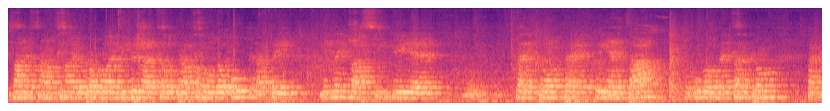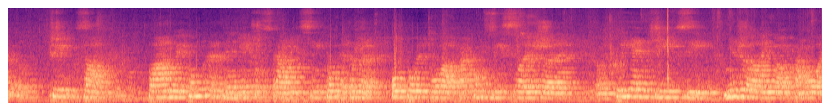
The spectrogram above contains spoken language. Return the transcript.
zamestnanci majú problém vydržať celú pracovnú dobu, teda v tej jednej časti, kde je centrum pre klienta, úvodné centrum, tak či sa plánuje konkrétne niečo spraviť s týmto, pretože odpoveď bola v takom zmysle, že klienti si neželajú, aby tam bola,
